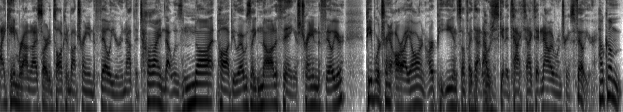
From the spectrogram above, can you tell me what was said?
I came around and I started talking about training to failure, and at the time that was not popular. That was like not a thing. It's training to failure. People were training RIR and RPE and stuff like that, and I was just getting attacked, attacked, attacked. Now everyone trains failure How come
